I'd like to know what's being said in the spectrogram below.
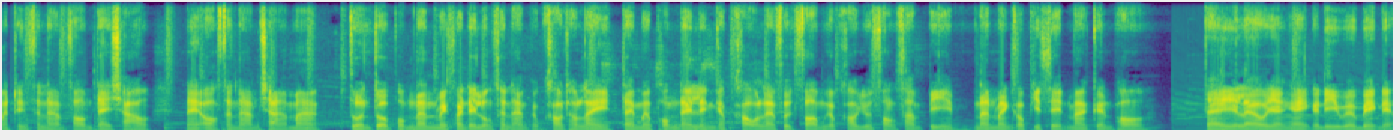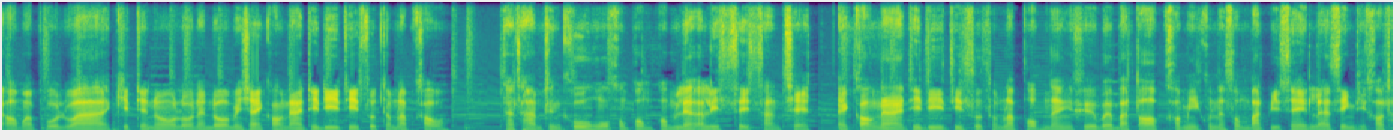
มาถึงสนามซ้อมแต่เช้า และออกสนามช้ามาก ส่วนตัวผมนั้นไม่ค่อยได้ลงสนามกับเขาเท่าไหร่ แต่เมื่อผมได้เล่นกับเขาและฝึกซ้อมกับเขาอยู่ 2-3 ปี นั่นมันก็พิเศษมากเกินพอ แต่แล้วยังไงก็ดีเวลเบกได้ออกมาพูดว่าคิเตโนโรนัลโดไม่ใช่กองหน้าที่ดีที่สุดสำหรับเขา ถ้าถามถึงคู่หูของผมผมเลือกอลิซิสซานเชสและกองหน้าที่ดีที่สุดสำหรับผมนั้นคือเบอร์บาตอฟเขามีคุณสมบัติพิเศษ และสิ่งที่เขาท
